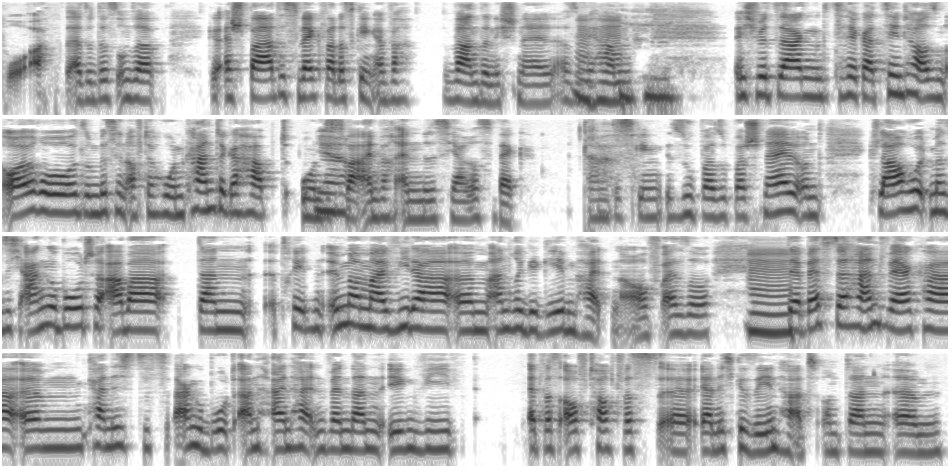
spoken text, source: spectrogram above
boah, also dass unser Erspartes weg war, das ging einfach wahnsinnig schnell. Also wir Mhm. haben ich würde sagen, circa 10.000 Euro so ein bisschen auf der hohen Kante gehabt und Ja. es war einfach Ende des Jahres weg. Krass. Und das ging super, super schnell. Und klar holt man sich Angebote, aber dann treten immer mal wieder ähm, andere Gegebenheiten auf. Also Mhm. der beste Handwerker ähm, kann nicht das Angebot an einhalten, wenn dann irgendwie etwas auftaucht, was äh, er nicht gesehen hat. Und dann ähm,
